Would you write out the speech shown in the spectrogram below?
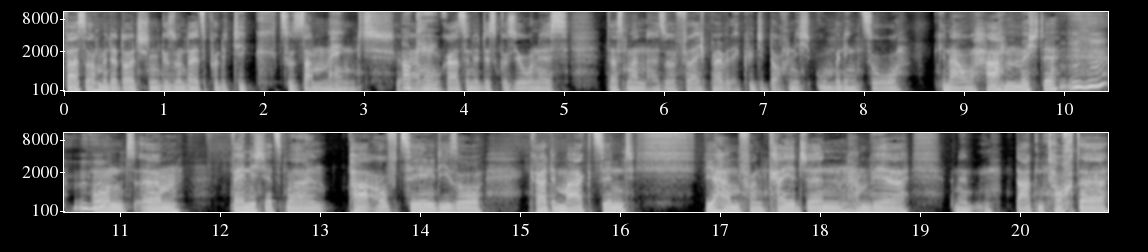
was auch mit der deutschen Gesundheitspolitik zusammenhängt. Ähm, okay. Ähm, wo gerade so eine Diskussion ist, dass man also vielleicht Private Equity doch nicht unbedingt so genau haben möchte. Mhm, mh. Und ähm, wenn ich jetzt mal paar aufzähle, die so gerade im Markt sind. Wir haben von Kaiogen haben wir eine Datentochter,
